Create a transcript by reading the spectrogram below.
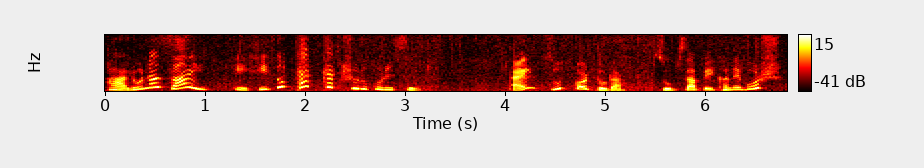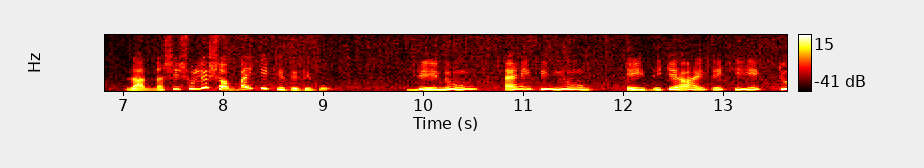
ভালো না চাই এসি তো খ্যাক খ্যাক শুরু করেছে। এই চুপ কর তোরা চুপচাপ এখানে বস রান্না শেষ হলে সবাইকে খেতে দেব। দিনু এই দিনু এইদিকে আয় দেখি একটু।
